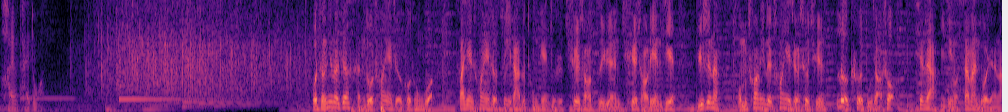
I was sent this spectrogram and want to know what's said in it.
还有太多。我曾经呢跟很多创业者沟通过，发现创业者最大的痛点就是缺少资源、缺少链接。于是呢，我们创立了创业者社群“乐客独角兽”，现在啊已经有三万多人了。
